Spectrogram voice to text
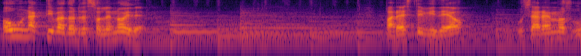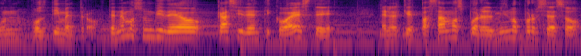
o un activador de solenoide. Para este video, usaremos un voltímetro. Tenemos un video casi idéntico a este, en el que pasamos por el mismo proceso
